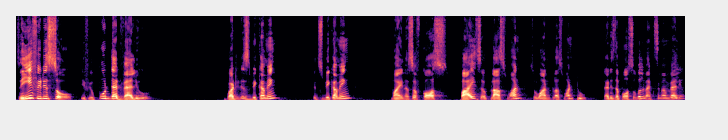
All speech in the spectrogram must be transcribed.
So, if it is so, if you put that value, what it is becoming? It is becoming minus of cos pi, so plus 1, so 1 plus 1 2 that is the possible maximum value.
